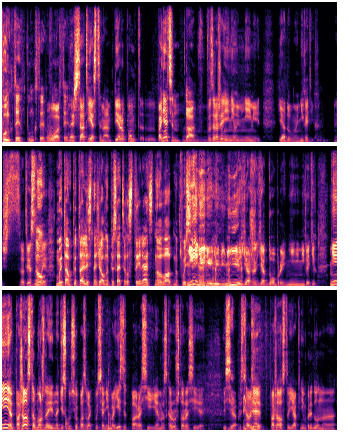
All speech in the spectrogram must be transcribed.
Пункты, пункты, Вот, пункты. значит, соответственно, первый пункт э, понятен? Да. Возражений не, не имеет, я думаю, никаких. Значит, соответственно, Ну, мы... мы там пытались сначала написать расстрелять, но ладно, пусть... Не-не-не-не-не, я же я добрый, не, не, никаких. Не-не-не, пожалуйста, можно и на дискуссию позвать. Пусть они поездят по России. Я им расскажу, что Россия из себя представляет. Пожалуйста, я к ним приду на.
